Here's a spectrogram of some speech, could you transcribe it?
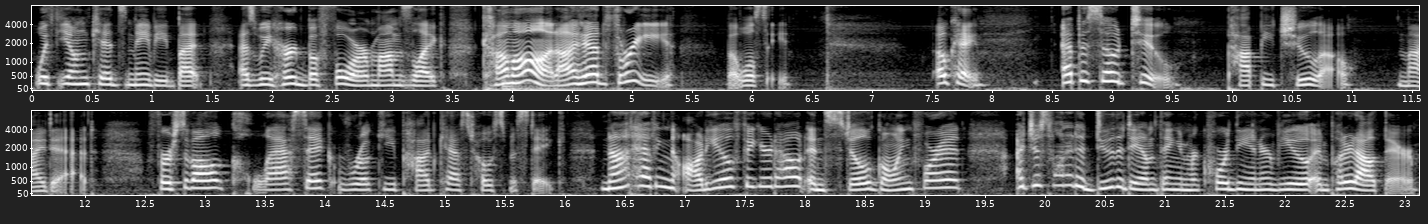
With young kids, maybe, but as we heard before, mom's like, come on, I had three. But we'll see. Okay, episode two Papi Chulo, my dad. First of all, classic rookie podcast host mistake. Not having the audio figured out and still going for it. I just wanted to do the damn thing and record the interview and put it out there.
